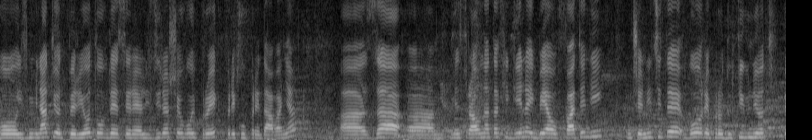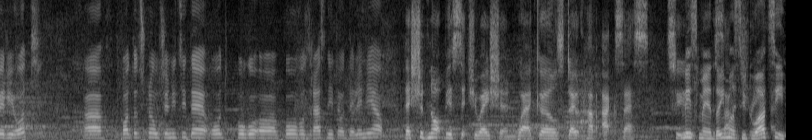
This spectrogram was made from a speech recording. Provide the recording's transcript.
во изминатиот период овде се реализираше овој проект преку предавања за менструалната хигиена и беа офатени учениците во репродуктивниот период, поточно учениците од повозрастните одделенија. There should not be a situation where girls don't have access Не сме да има ситуации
